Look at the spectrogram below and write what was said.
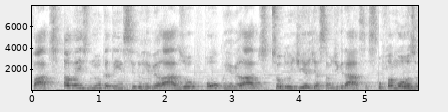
fatos talvez nunca tenham sido revelados ou pouco revelados sobre o Dia de Ação de Graças, o famoso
